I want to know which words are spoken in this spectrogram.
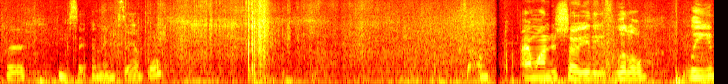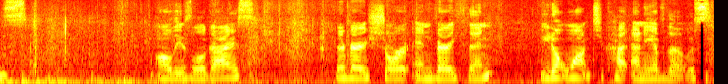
for an example. I wanted to show you these little leaves. All these little guys. They're very short and very thin. You don't want to cut any of those.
